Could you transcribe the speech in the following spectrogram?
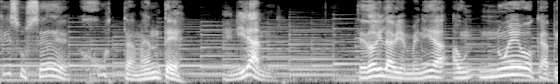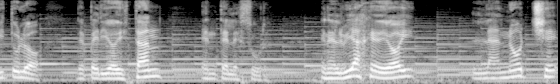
que sucede justamente en Irán. Te doy la bienvenida a un nuevo capítulo de Periodistán en Telesur. En el viaje de hoy, la noche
